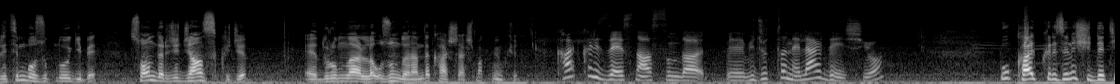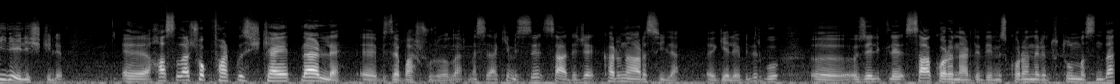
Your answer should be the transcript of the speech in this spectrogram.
ritim bozukluğu gibi son derece can sıkıcı e, durumlarla uzun dönemde karşılaşmak mümkün. Kalp krizi esnasında e, vücutta neler değişiyor? Bu kalp krizinin şiddetiyle ilişkili. E, hastalar çok farklı şikayetlerle e, bize başvuruyorlar. Mesela kimisi sadece karın ağrısıyla e, gelebilir. Bu e, özellikle sağ koroner dediğimiz koronerin tutulmasında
